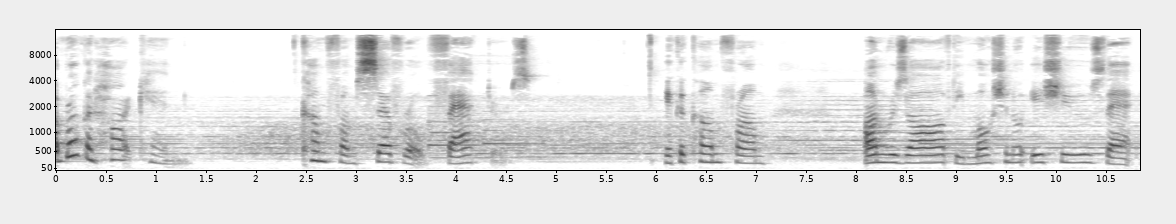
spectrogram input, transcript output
A broken heart can come from several factors. It could come from unresolved emotional issues that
